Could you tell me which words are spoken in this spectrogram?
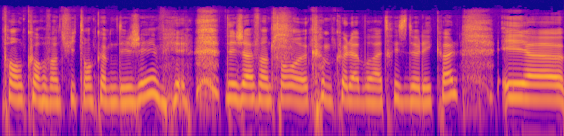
Pas encore 28 ans comme DG, mais déjà 20 ans euh, comme collaboratrice de l'école. Et euh,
